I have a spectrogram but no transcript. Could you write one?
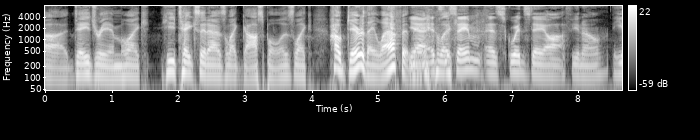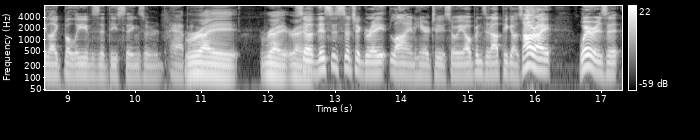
uh daydream like he takes it as like gospel is like how dare they laugh at Yeah, me it's the same as Squid's day off. You know, he like believes that these things are happening. right right right So this is such a great line here too. So he opens it up. He goes, "All right, where is it?"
